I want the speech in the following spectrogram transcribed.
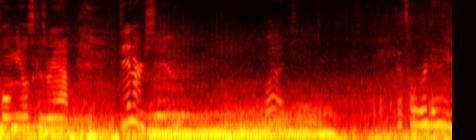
full meals because we're gonna have dinner soon. But that's what we're doing.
